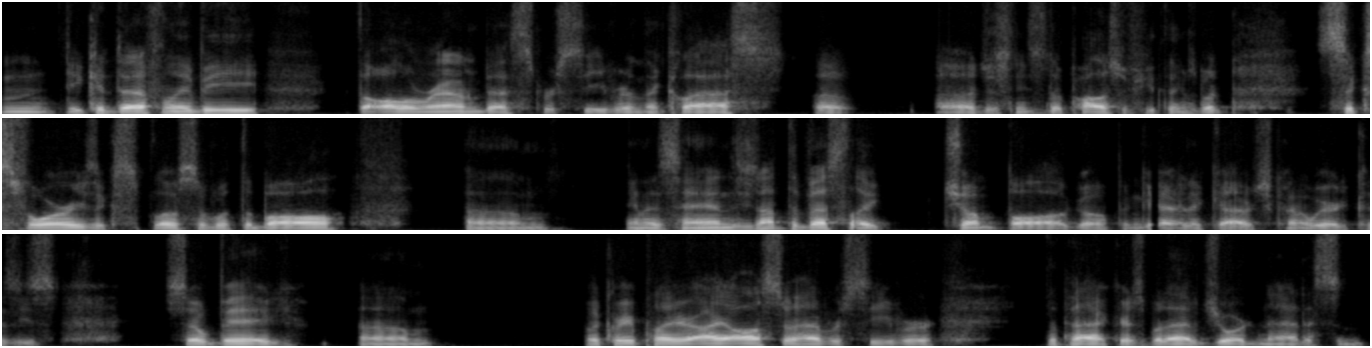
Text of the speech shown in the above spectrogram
Mm, he could definitely be the all around best receiver in the class. Uh, uh, just needs to polish a few things, but six four, he's explosive with the ball. Um, in his hands. He's not the best like jump ball, go up and get a guy, which is kind of weird because he's so big. Um, but great player. I also have receiver the Packers, but I have Jordan Addison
